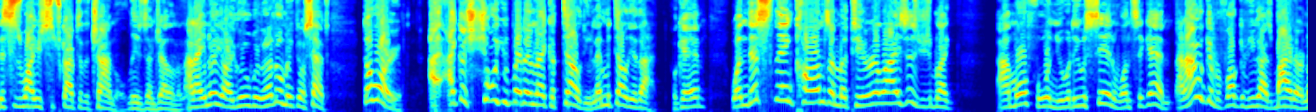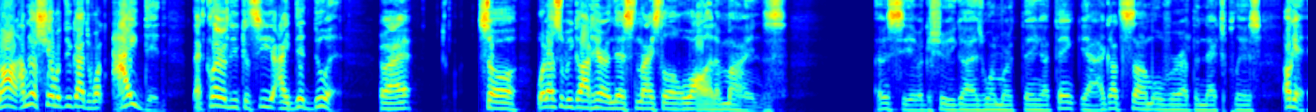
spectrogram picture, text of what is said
This is why you subscribe to the channel, ladies and gentlemen. And I know you're like, oh, but that don't make no sense. Don't worry. I, I can show you better than I could tell you. Let me tell you that, okay? When this thing comes and materializes, you should be like, I'm all for knew what he was saying once again. And I don't give a fuck if you guys buy it or not. I'm just sharing with you guys what I did. That clearly you can see I did do it, right? So what else have we got here in this nice little wallet of mine? Let me see if I can show you guys one more thing. I think, yeah, I got some over at the next place. Okay,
